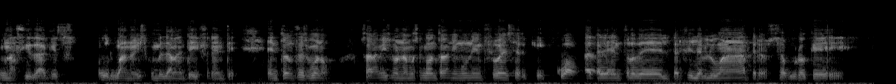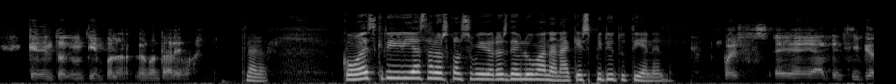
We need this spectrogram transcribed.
una ciudad que es urbano y es completamente diferente. Entonces, bueno, ahora mismo no hemos encontrado ningún influencer que cuadre dentro del perfil de Blue Banana, pero seguro que, dentro de un tiempo lo, lo encontraremos. Claro. ¿Cómo describirías a los consumidores de Blue Banana? ¿Qué espíritu tienen? Pues eh, al principio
